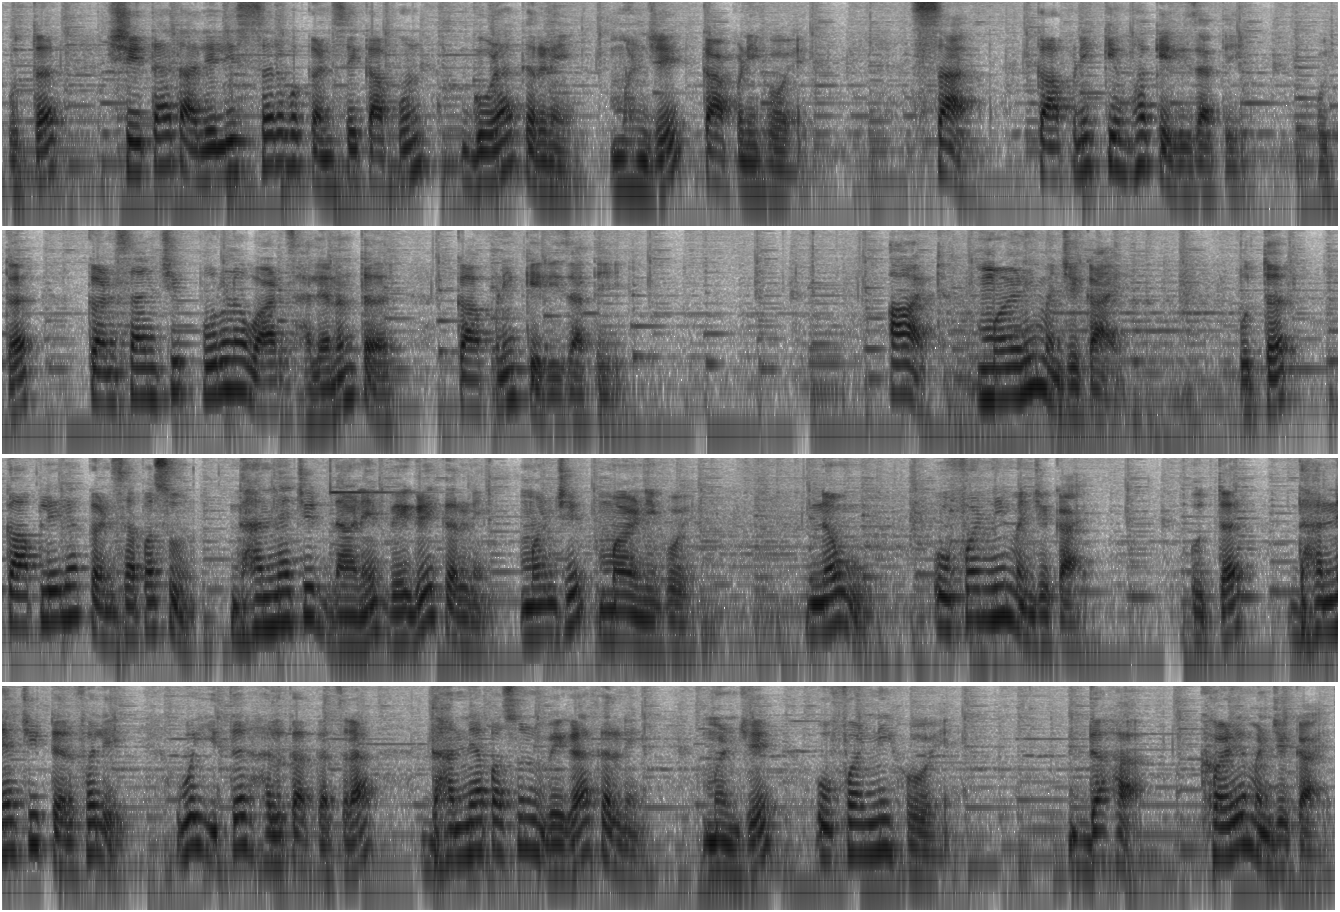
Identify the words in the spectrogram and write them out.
उत्तर शेतात आलेली सर्व कणसे कापून गोळा करणे म्हणजे कापणी होय. सात कापणी केव्हा केली जाते? उत्तर कणसांची पूर्ण वाढ झाल्यानंतर कापणी केली जाते. आठ. मळणी म्हणजे काय? उत्तर कापलेल्या कणसापासून धान्याचे दाणे वेगळे करणे म्हणजे मळणी होय. नऊ. उफणणी म्हणजे काय? उत्तर धान्याची टरफले व इतर हलका कचरा धान्यापासून वेगळा करणे म्हणजे उफणणी होय. दहा. खळे म्हणजे काय?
